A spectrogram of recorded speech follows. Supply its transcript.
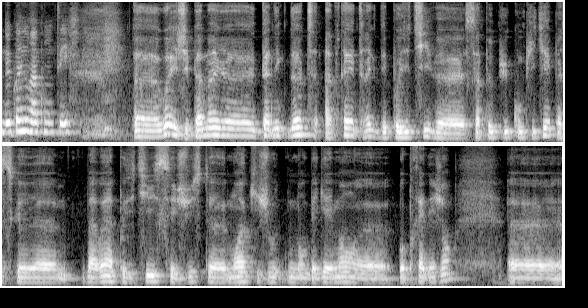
de quoi nous raconter. ouais, j'ai pas mal d'anecdotes. Après, c'est vrai que des positives, c'est un peu plus compliqué parce que, bah ouais, positif, c'est juste moi qui joue mon bégaiement auprès des gens. Euh,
